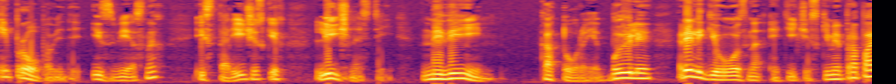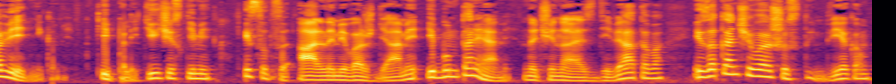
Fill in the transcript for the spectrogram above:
и проповедей известных исторических личностей, Невиим, которые были религиозно-этическими проповедниками и политическими и социальными вождями и бунтарями, начиная с IX и заканчивая VI веком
